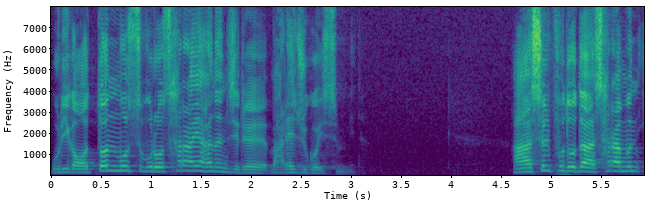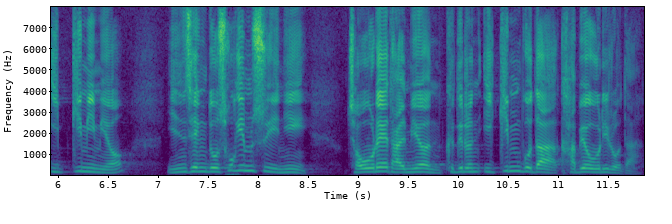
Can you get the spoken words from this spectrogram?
우리가 어떤 모습으로 살아야 하는지를 말해주고 있습니다. 아 슬프도다 사람은 입김이며 인생도 속임수이니 저울에 달면 그들은 입김보다 가벼우리로다.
